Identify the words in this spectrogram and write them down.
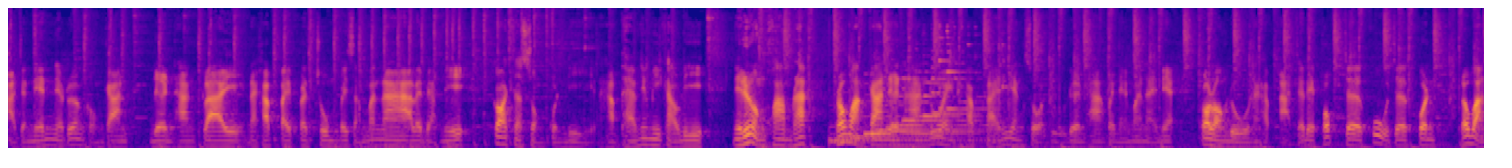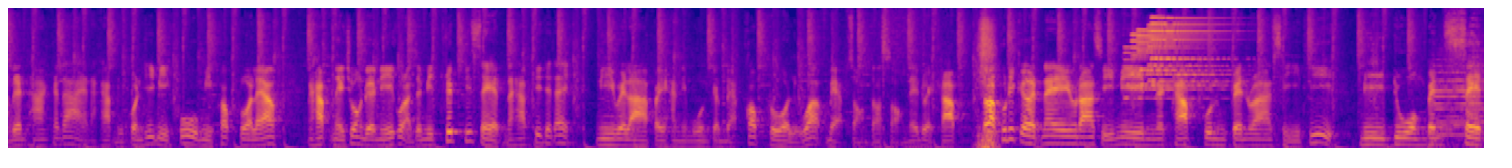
อาจจะเน้นในเรื่องของการเดินทางไกลนะครับไปประชุมไปสัมมนาอะไรแบบนี้ก็จะส่งผลดีนะครับแถมยังมีข่าวดีในเรื่องของความรักระหว่างการเดินทางด้วยนะครับใครที่ยังโสดอยู่เดินทางไปไหนมาไหนเนี่ยก็ลองดูนะครับอาจจะได้พบเจอคู่เจอคนระหว่างเดินทางก็ได้นะครับหรือคนที่มีคู่มีครอบครัวแล้วนะครับในช่วงเดือนนี้คุณอาจจะมีทริปพิเศษนะครับที่จะได้มีเวลาไปฮันนีมูนกันแบบครอบครัว หรือว่าแบบ 2 ต่อ 2 ได้ด้วยครับสำหรับผู้ที่เกิดในราศีมีนนะครับ คุณเป็นราศีที่มีดวงเป็นเศรษ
